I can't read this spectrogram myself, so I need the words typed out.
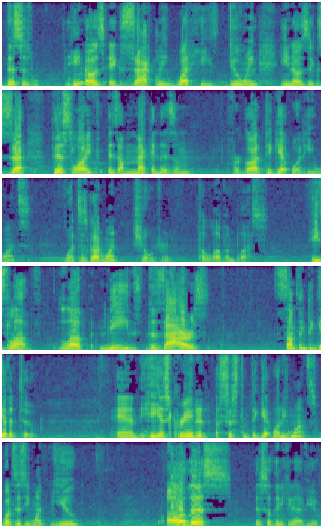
This is he knows exactly what he's doing. He knows exact this life is a mechanism for God to get what he wants. What does God want? Children to love and bless. He's love. Love needs, desires something to give it to. And he has created a system to get what he wants. What does he want? You. All this is so that he could have you.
